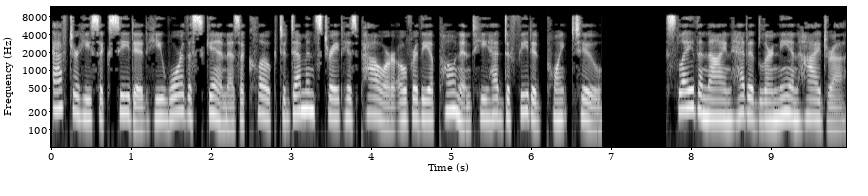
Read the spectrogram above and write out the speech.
After he succeeded he wore the skin as a cloak to demonstrate his power over the opponent he had defeated. Point 2. Slay the nine-headed Lernaean Hydra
